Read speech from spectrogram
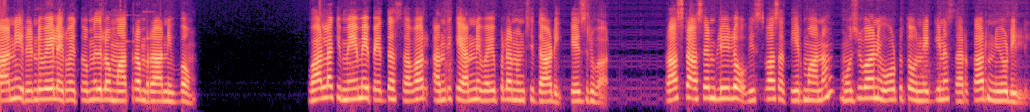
కానీ రెండు వేల ఇరవై తొమ్మిదిలో మాత్రం రానివ్వం. వాళ్ళకి మేమే పెద్ద సవాల్ అందుకే అన్ని వైపుల నుంచి దాడి. కేజ్రీవాల్ రాష్ట్ర అసెంబ్లీలో విశ్వాస తీర్మానం ముజువాని ఓటుతో నెగ్గిన సర్కార్ న్యూఢిల్లీ.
